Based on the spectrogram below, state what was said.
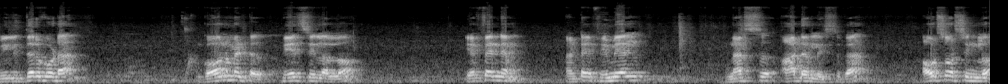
వీళ్ళిద్దరు కూడా గవర్నమెంట్ పిహెచ్సిలలో ఎఫ్ఎన్ఎం అంటే ఫిమేల్ నర్స్ ఆర్డర్లిస్ట్గా అవుట్సోర్సింగ్లో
